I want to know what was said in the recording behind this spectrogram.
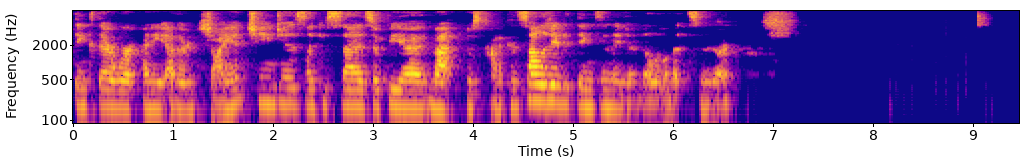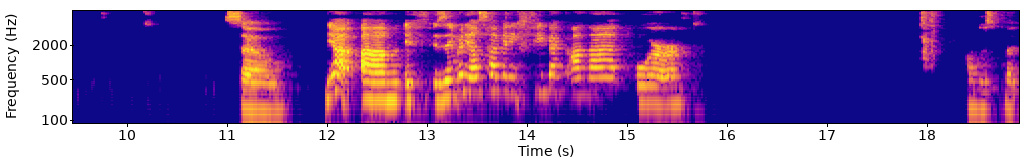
think there were any other giant changes, like you said, Sophia. Matt just kind of consolidated things and made it a little bit smoother. So yeah, um, if does anybody else have any feedback on that, or I'll just put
